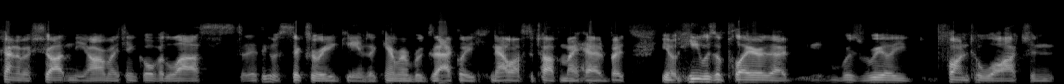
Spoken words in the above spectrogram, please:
kind of a shot in the arm, I think, over the last, I think it was six or eight games. I can't remember exactly now off the top of my head, but, you know, he was a player that was really fun to watch. And,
